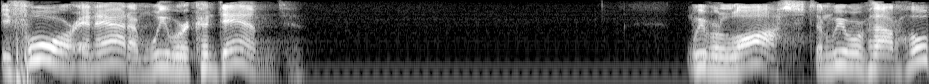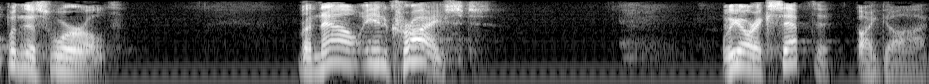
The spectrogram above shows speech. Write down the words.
Before in Adam, we were condemned. We were lost and we were without hope in this world. But now in Christ, we are accepted by God.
